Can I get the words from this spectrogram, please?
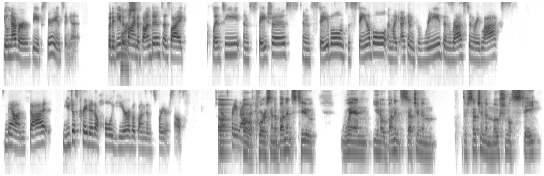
you'll never be experiencing it. But if you define abundance as like plenty and spacious and stable and sustainable, and like I can breathe and rest and relax, man, that you just created a whole year of abundance for yourself. That's pretty rad. Oh, of course. And abundance too when you know abundance such an um, there's such an emotional state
